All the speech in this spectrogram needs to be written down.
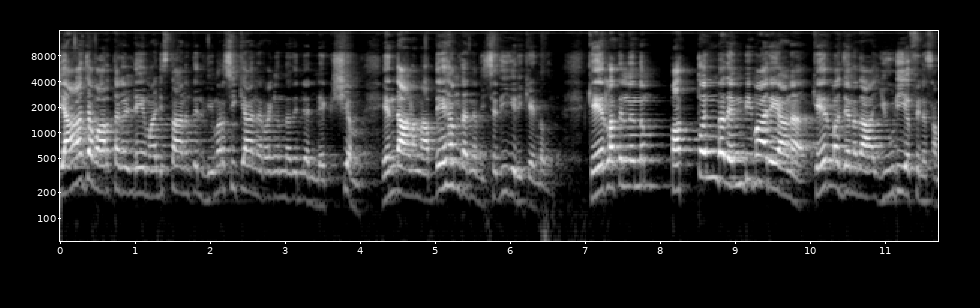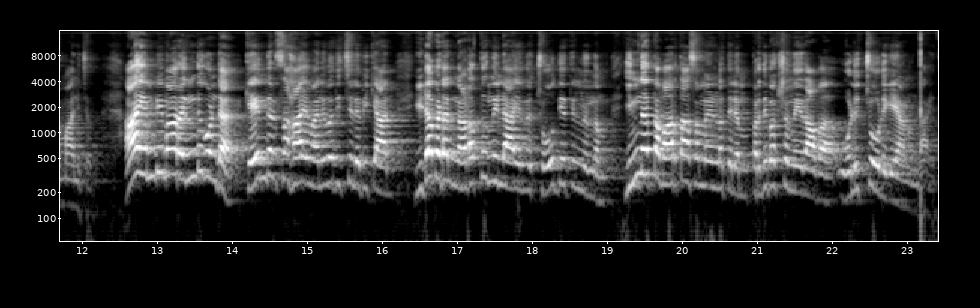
വ്യാജ വാർത്തകളുടെയും അടിസ്ഥാനത്തിൽ വിമർശിക്കാൻ ഇറങ്ങുന്നതിന്റെ ലക്ഷ്യം എന്താണെന്ന് അദ്ദേഹം തന്നെ വിശദീകരിക്കേണ്ടതുണ്ട്. കേരളത്തിൽ നിന്നും പത്തൊൻപത് എം പിമാരെയാണ് കേരള ജനത യു ഡി എഫിന് സമ്മാനിച്ചത്. ആ എം പിമാർ എന്തുകൊണ്ട് കേന്ദ്ര സഹായം അനുവദിച്ച് ലഭിക്കാൻ ഇടപെടൽ നടത്തുന്നില്ല എന്ന ചോദ്യത്തിൽ നിന്നും ഇന്നത്തെ വാർത്താ സമ്മേളനത്തിലും പ്രതിപക്ഷ നേതാവ് ഒളിച്ചോടുകയാണ് ഉണ്ടായത്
